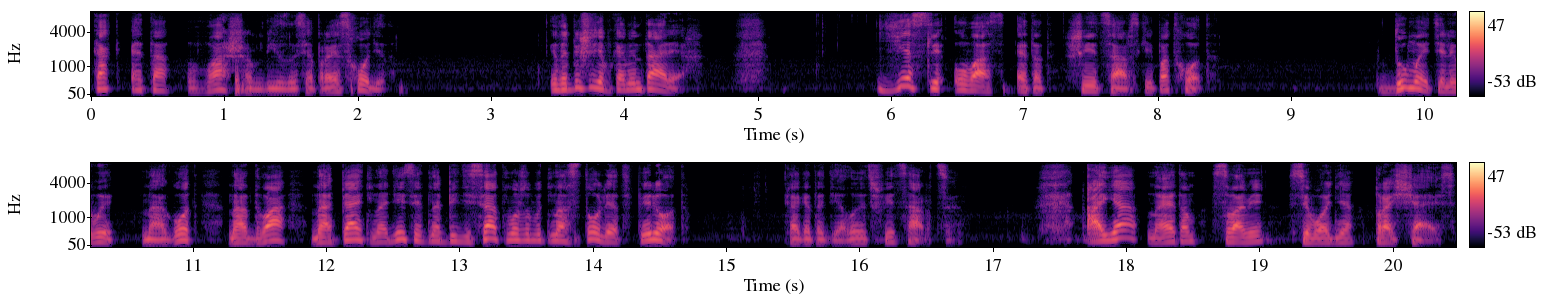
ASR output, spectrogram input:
как это в вашем бизнесе происходит? И напишите в комментариях, если у вас этот швейцарский подход, думаете ли вы на год, на два, на пять, на десять, на пятьдесят, может быть, на сто лет вперед, как это делают швейцарцы? А я на этом с вами сегодня прощаюсь,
